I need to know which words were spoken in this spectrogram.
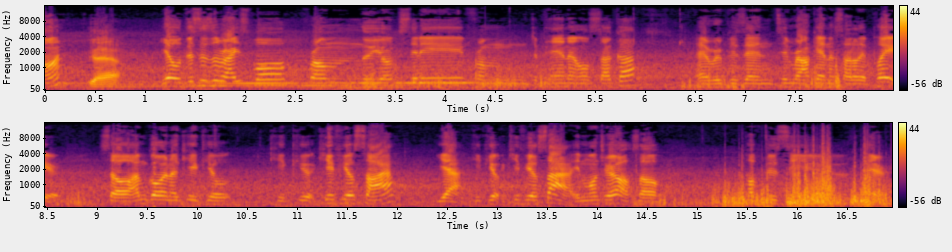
on? Yeah. Yo, this is a Riceball from New York City, from Japan and Osaka, and represent Team Rocket and a satellite player. So I'm going to Kikyo, Kiff Your Style. Yeah, Kiff Your Style in Montreal. So hope to see you there.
